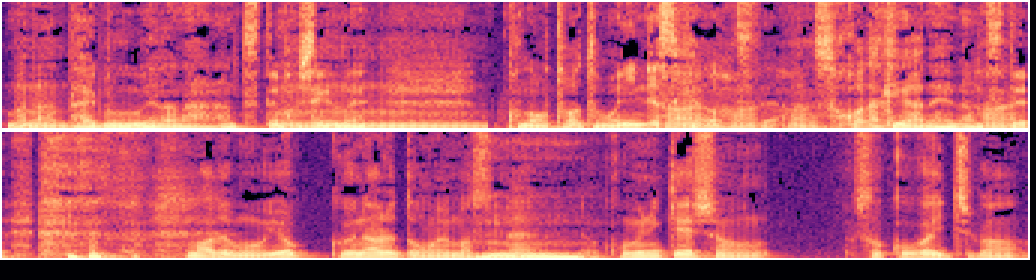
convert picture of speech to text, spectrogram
まだだいぶ上だな、なんつってましたけどね。この弟もいいんですけど、つって、はいはいはいそこだけがね、なんつって。はい まあでも良くなると思いますね。コミュニケーション、そこが一番、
